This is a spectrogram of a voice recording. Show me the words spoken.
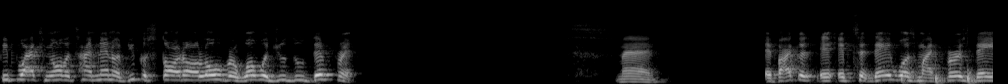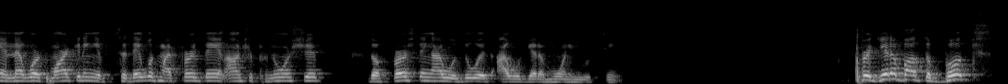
People ask me all the time, Neno, if you could start all over, what would you do different? Man, if I could, if today was my first day in network marketing, if today was my first day in entrepreneurship, the first thing I will do is I will get a morning routine. Forget about the books,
